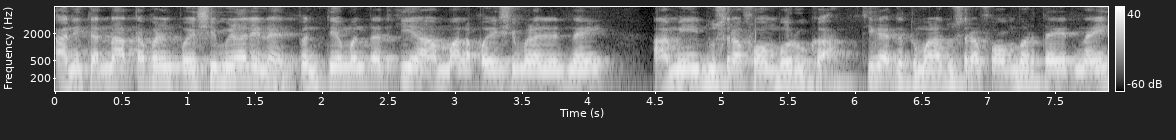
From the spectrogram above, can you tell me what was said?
आणि त्यांना आतापर्यंत पैसे मिळाले नाहीत पण ते म्हणतात की आम्हाला पैसे मिळाले नाही आम्ही दुसरा फॉर्म भरू का? ठीक आहे तर तुम्हाला दुसरा फॉर्म भरता येत नाही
